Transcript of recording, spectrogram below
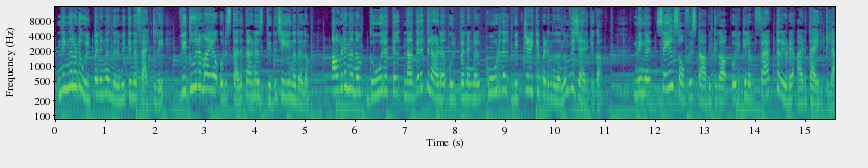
നിങ്ങളുടെ ഉൽപ്പന്നങ്ങൾ നിർമ്മിക്കുന്ന ഫാക്ടറി വിദൂരമായ ഒരു സ്ഥലത്താണ് സ്ഥിതി ചെയ്യുന്നതെന്നും അവിടെ നിന്നും ദൂരത്തിൽ നഗരത്തിലാണ് ഉൽപ്പന്നങ്ങൾ കൂടുതൽ വിറ്റഴിക്കപ്പെടുന്നതെന്നും വിചാരിക്കുക. നിങ്ങൾ സെയിൽസ് ഓഫീസ് സ്ഥാപിക്കുക ഒരിക്കലും ഫാക്ടറിയുടെ അടുത്തായിരിക്കില്ല.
